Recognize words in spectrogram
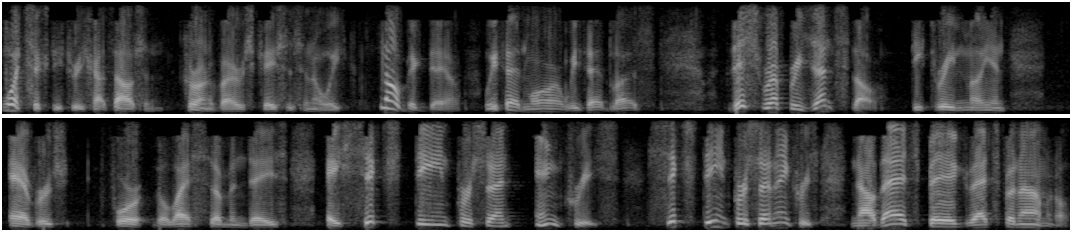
what's 63,000 coronavirus cases in a week? No big deal. We've had more, we've had less. This represents, though, the 3 million average for the last seven days, a 16% increase. 16% increase. Now that's big. That's phenomenal.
